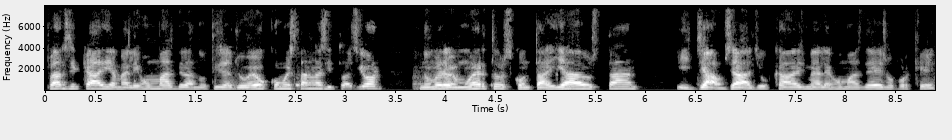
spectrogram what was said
parce, cada día me alejo más de las noticias. Yo veo cómo está la situación, número de muertos, contagiados, tan, y ya, o sea, yo cada vez me alejo más de eso porque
